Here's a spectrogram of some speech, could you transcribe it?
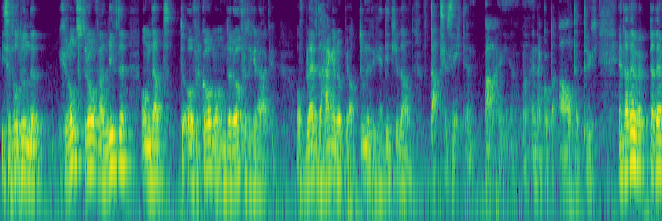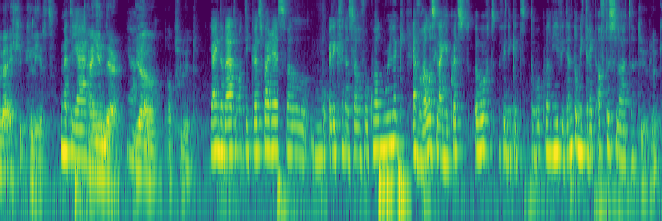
is er voldoende grondstroom van liefde om dat te overkomen, om erover te geraken. Of blijf hangen op, ja, toen heb je dit gedaan, of dat gezegd, en, ah, ja, en dan komt dat altijd terug. En dat hebben we, dat hebben we echt ge- geleerd. Met de jaren. Hang in there. Ja. ja absoluut. Ja, inderdaad, want die kwetsbaarheid is wel... en Ik vind dat zelf ook wel moeilijk. En vooral als je dan gekwetst wordt, vind ik het toch ook wel niet evident om je direct af te sluiten. Tuurlijk.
